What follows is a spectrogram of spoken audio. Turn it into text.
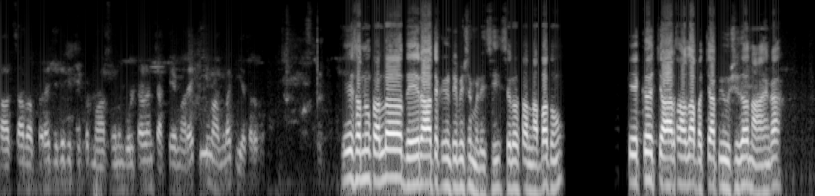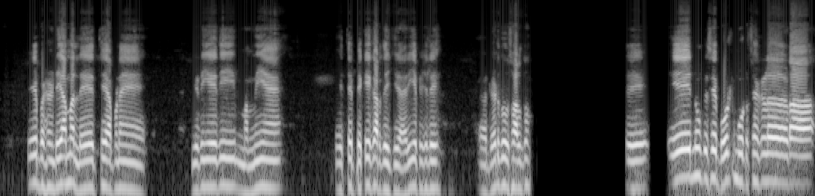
ਹਾਦਸਾ ਵਾਪਰਿਆ ਜਿਹਦੇ ਵਿੱਚ ਇੱਕ ਮਾਸੂਮ ਨੂੰ ਬੁਲਟ ਵਾਲਿਆਂ ਨੇ ਚੱਕ ਕੇ ਮਾਰਿਆ। ਕੀ ਮਾਮਲਾ ਕੀ ਹੈ ਸਰ? ਇਹ ਸਾਨੂੰ ਕੱਲ ਦੇਰ ਰਾਤ ਇੱਕ ਇੰਟੀਮੇਸ਼ਨ ਮਿਲੀ ਸੀ ਸਿਵਲ ਹਸਪਤਾਲ ਨਾਭਾ ਤੋਂ। ਕਿ ਇੱਕ 4 ਸਾਲ ਦਾ ਬੱਚਾ ਪਿਊਸ਼ੀ ਦਾ ਨਾਂ ਹੈਗਾ। ਇਹ ਬਠਿੰਡਿਆ ਮਹੱਲੇ ਇੱਥੇ ਆਪਣੇ ਜਿਹੜੀ ਇਹਦੀ ਮੰਮੀ ਹੈ, ਇੱਥੇ ਪੇਕੇ ਘਰ ਦੇ ਰਹਿ ਰਹੀ ਹੈ ਪਿਛਲੇ ਡੇਢ ਦੋ ਸਾਲ ਤੋਂ। ਤੇ ਇਹਨੂੰ ਕਿਸੇ ਬੁਲਟ ਮੋਟਰਸਾਈਕਲ ਜਿਹੜਾ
